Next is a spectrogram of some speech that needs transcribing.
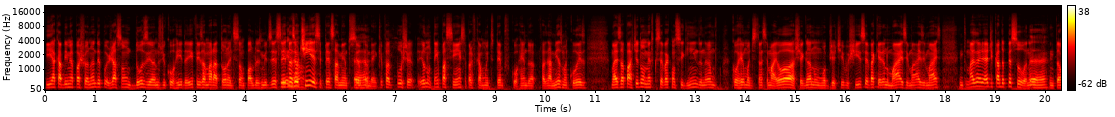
E acabei me apaixonando depois. Já são 12 anos de corrida aí, fiz a maratona de São Paulo 2016, Que mas eu tinha esse pensamento seu Aham. também. Que puxa, eu não tenho paciência para ficar muito tempo correndo, fazer a mesma coisa. Mas a partir do momento que você vai conseguindo, né, correr uma distância maior, chegando a um objetivo X, você vai querendo mais e mais e mais. Mas é de cada pessoa, né? É. Então,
